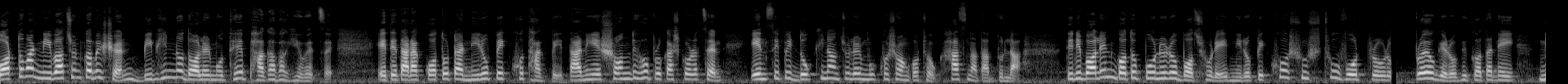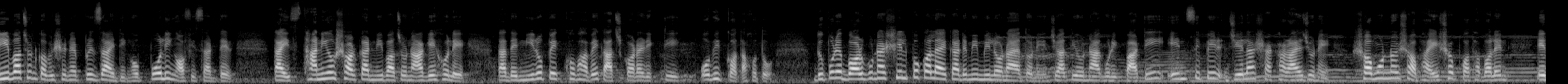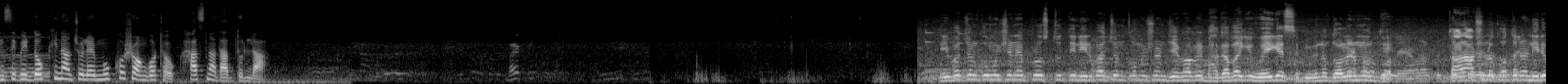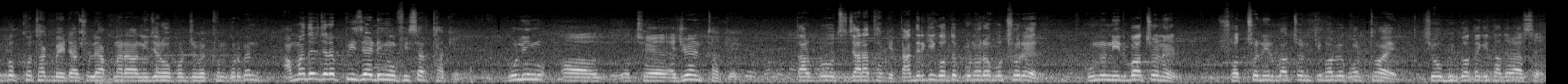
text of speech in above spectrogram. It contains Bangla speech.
বর্তমান নির্বাচন কমিশন বিভিন্ন দলের মধ্যে ভাগাভাগি হয়েছে। এতে তারা কতটা নিরপেক্ষ থাকবে তা নিয়ে সন্দেহ প্রকাশ করেছেন এনসিপির দক্ষিণাঞ্চলের মুখ্য সংগঠক হাসনাত আবদুল্লাহ। তিনি বলেন, গত পনেরো বছরে নিরপেক্ষ সুষ্ঠু ভোট প্রয়োগের অভিজ্ঞতা নেই নির্বাচন কমিশনের প্রিজাইডিং ও পোলিং অফিসারদের। তাই স্থানীয় সরকার নির্বাচন আগে হলে তাদের নিরপেক্ষভাবে কাজ করার একটি অভিজ্ঞতা হতো। দুপুরে বরগুনার শিল্পকলা একাডেমি মিলনায়তনে জাতীয় নাগরিক পার্টি, এনসিপির জেলা শাখার আয়োজনে সমন্বয় সভায় এসব কথা বলেন এনসিপির দক্ষিণাঞ্চলের মুখ্য সংগঠক হাসনাত আবদুল্লাহ। নির্বাচন কমিশনের প্রস্তুতি, নির্বাচন কমিশন যেভাবে ভাগাভাগি হয়ে গেছে বিভিন্ন দলের মধ্যে, তারা আসলে কতটা নিরপেক্ষ থাকবে এটা আসলে আপনারা নিজেরাও পর্যবেক্ষণ করবেন। আমাদের যারা প্রিজাইডিং অফিসার থাকে, পুলিং হচ্ছে এজেন্ট থাকে, তারপর হচ্ছে যারা থাকে, তাদের কি গত পনেরো বছরের কোনো নির্বাচনের, স্বচ্ছ নির্বাচন কীভাবে করতে হয়, সে অভিজ্ঞতা কি তাদের আছে?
